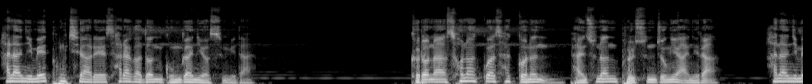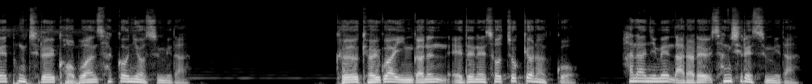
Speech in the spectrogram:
하나님의 통치 아래 살아가던 공간이었습니다. 그러나 선악과 사건은 단순한 불순종이 아니라 하나님의 통치를 거부한 사건이었습니다. 그 결과 인간은 에덴에서 쫓겨났고 하나님의 나라를 상실했습니다.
